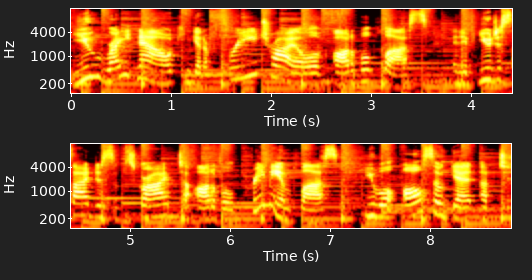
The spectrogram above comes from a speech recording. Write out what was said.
You right now can get a free trial of Audible Plus, and if you decide to subscribe to Audible Premium Plus, you will also get up to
